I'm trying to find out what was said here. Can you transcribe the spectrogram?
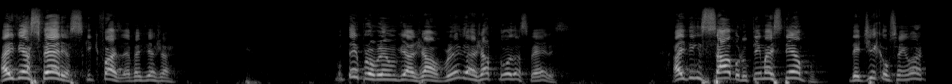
Aí vem as férias, o que, que faz? Vai viajar. Não tem problema viajar, o problema é viajar todas as férias. Aí vem sábado, tem mais tempo. Dedica ao Senhor.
